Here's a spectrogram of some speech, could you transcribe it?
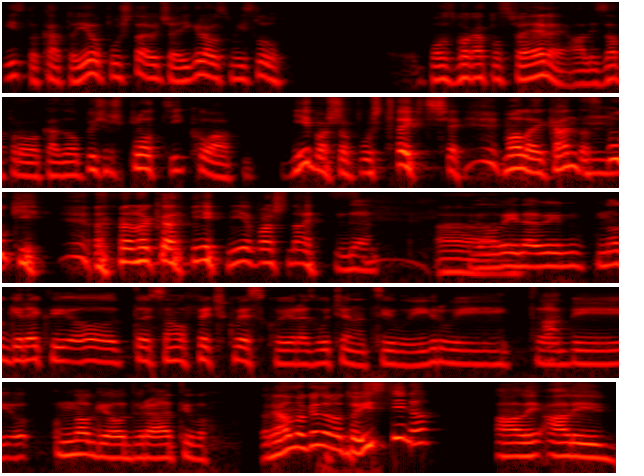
isto kad to je opuštajuća igra u smislu zbog atmosfere, ali zapravo kad opišeš plot Iko-a, nije baš opuštajuće, malo je kanda Mm. spooky, ono kad nije, nije baš nice. Da. A, Ono, vi da bi mnogi rekli, o, to je samo fetch quest koji razvuče na cijelu igru i to A- bi mnoge odvratilo. realno gledano to je istina, ali, ali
